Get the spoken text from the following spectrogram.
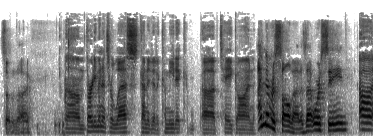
So did I. Um, Thirty minutes or less kind of did a comedic uh, take on I never saw that. Is that worth seeing? uh,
